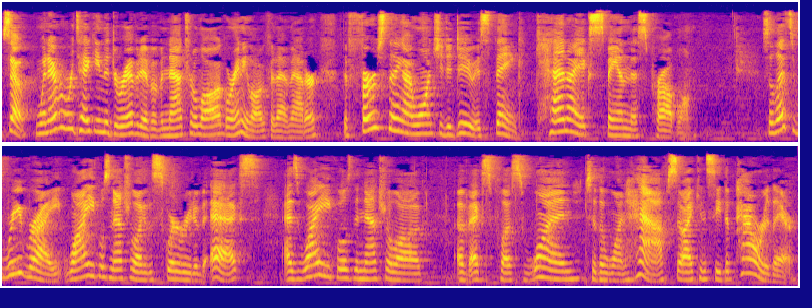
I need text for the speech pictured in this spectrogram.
So, whenever we're taking the derivative of a natural log, or any log for that matter, the first thing I want you to do is think, can I expand this problem? So let's rewrite y equals natural log of the square root of x as y equals the natural log of x plus 1 to the 1 half, so I can see the power there.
